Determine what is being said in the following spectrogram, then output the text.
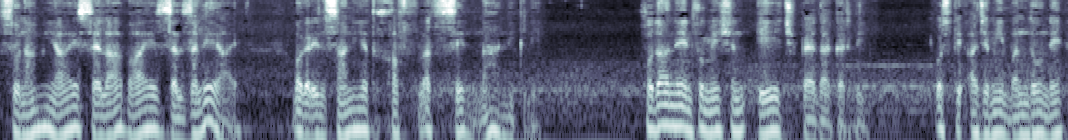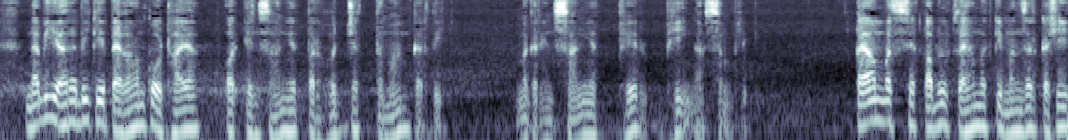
سونامی آئے، سیلاب آئے، زلزلے آئے، مگر انسانیت غفلت سے نہ نکلی۔ خدا نے انفارمیشن ایج پیدا کر دی۔ اس کے اجمی بندوں نے نبی عربی کے پیغام کو اٹھایا اور انسانیت پر حجت تمام کر دی۔ مگر انسانیت پھر بھی نہ سنبھلی۔ قیامت سے قبل قیامت کی منظر کشی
